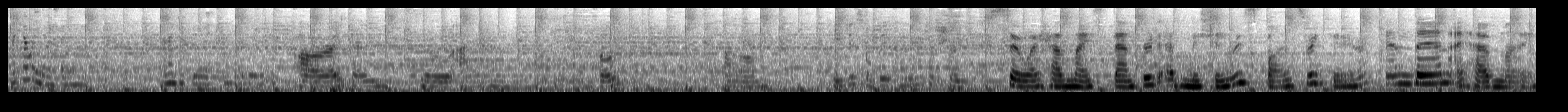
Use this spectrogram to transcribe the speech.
My family knows that I'm, I'm just doing it. I'm just doing it. Alright guys, so I have both um, pages open. Let me just show you. So I have my Stanford admission response right there. And then I have my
